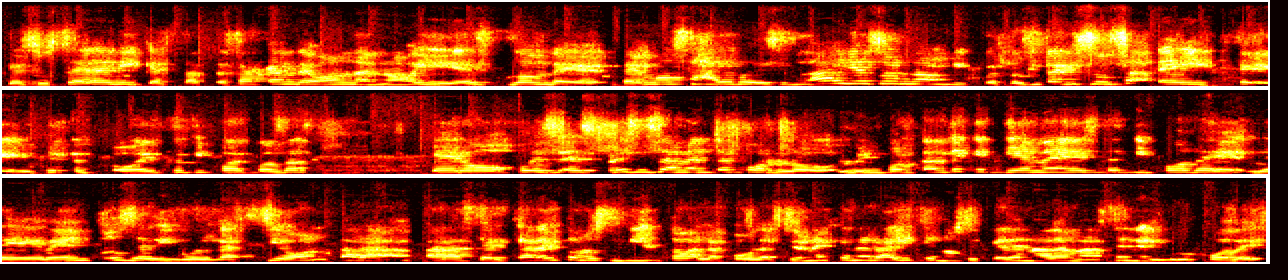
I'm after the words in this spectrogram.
que, suceden y que hasta te sacan de onda, ¿no? Y es donde vemos algo y decimos, ay, es un ovni, pues resulta que es un satélite o este tipo de cosas. Pero pues es precisamente por lo, lo importante que tiene este tipo de, de eventos de divulgación para, para, acercar el conocimiento a la población en general y que no se quede nada más en el grupo de,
